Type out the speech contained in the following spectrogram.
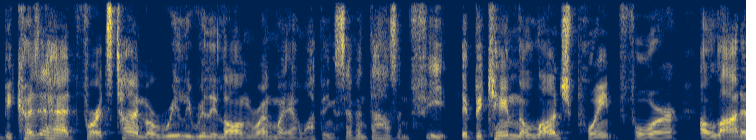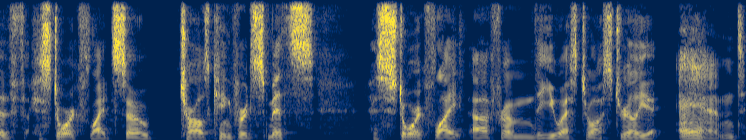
because it had for its time a really, really long runway, a whopping 7,000 feet, it became the launch point for a lot of historic flights. So Charles Kingford Smith's historic flight uh, from the US to Australia and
